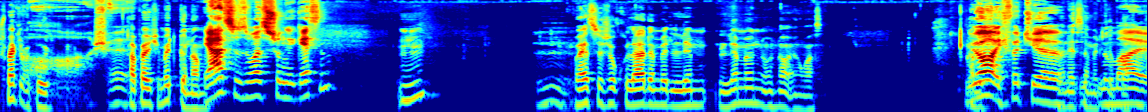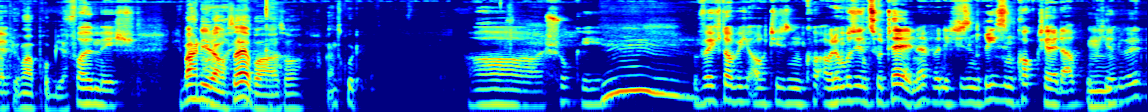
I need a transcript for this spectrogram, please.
Schmeckt auch gut. Oh, schön. Hab ich mitgenommen. Ja, hast du sowas schon gegessen? Mhm. Mm. Weiße Schokolade mit Lim Lemon und noch irgendwas. Ja, ich würde hier normal immer probiert. Vollmilch. Machen die da Oh, auch selber, lecker. also ganz gut. Oh, Schoki. Dann will ich, glaube ich, auch diesen. Co aber dann muss ich ins Hotel, ne? Wenn ich diesen riesen Cocktail da probieren Mhm. will.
